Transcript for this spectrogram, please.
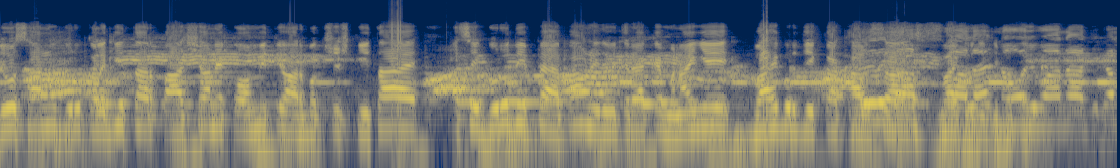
ਜੋ ਸਾਨੂੰ ਗੁਰੂ ਕਲਗੀਧਰ ਪਾਤਸ਼ਾਹ ਨੇ ਕੌਮੀ ਤਿਉਹਾਰ ਬਖਸ਼ਿਸ਼ ਕੀਤਾ ਹੈ ਅਸੀਂ ਗੁਰੂ ਦੀ ਭੈ ਭਾਵਨੀ ਦੇ ਵਿੱਚ ਰਹਿ ਕੇ ਮਨਾਈਏ। ਵਾਹਿਗੁਰੂ ਜੀ ਕਾ ਖਾਲਸਾ ਵਾਹਿਗੁਰੂ ਜੀ ਕੀ ਫਤਿਹ। ਨੌਜਵਾਨ ਅੱਜ ਕੱਲ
